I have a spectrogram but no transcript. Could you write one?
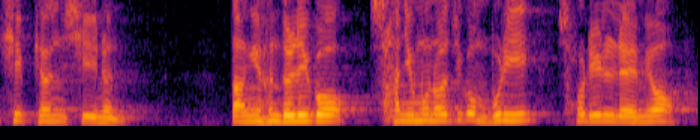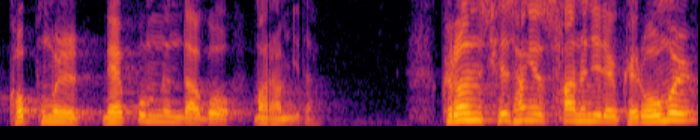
시편 시인은 땅이 흔들리고 산이 무너지고 물이 소리를 내며 거품을 내뿜는다고 말합니다. 그런 세상에 사는 일의 괴로움을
